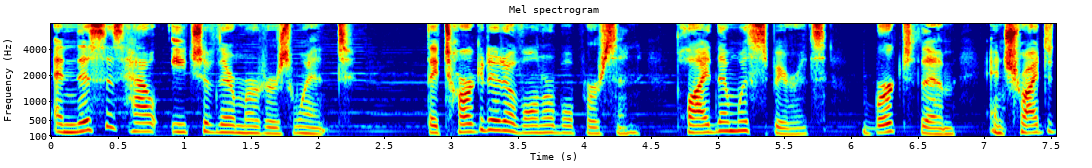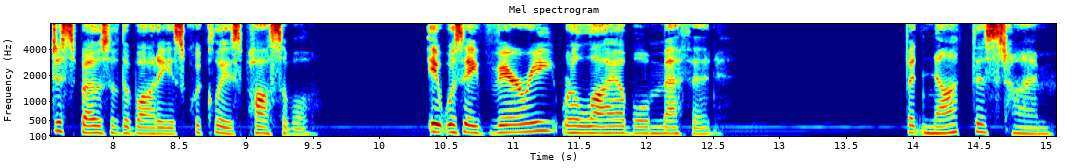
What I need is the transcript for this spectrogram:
And this is how each of their murders went. They targeted a vulnerable person, plied them with spirits, burked them, and tried to dispose of the body as quickly as possible. It was a very reliable method. But not this time.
